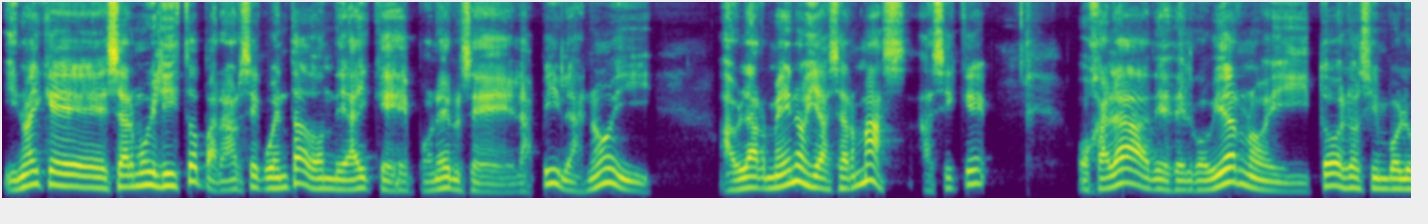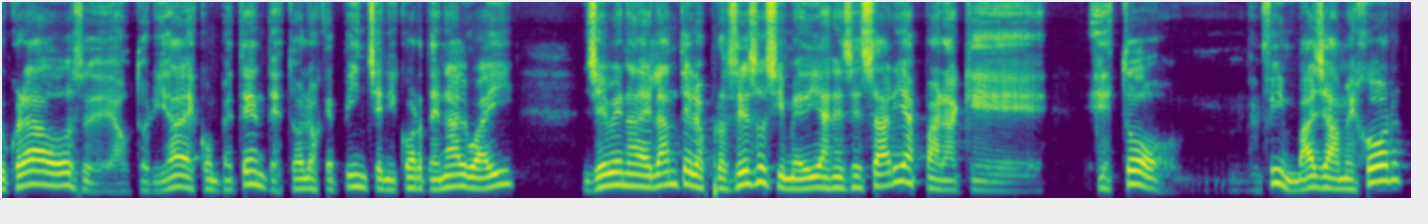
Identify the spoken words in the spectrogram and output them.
Y no hay que ser muy listo para darse cuenta dónde hay que ponerse las pilas, ¿no? Y hablar menos y hacer más. Así que ojalá desde el gobierno y todos los involucrados, eh, autoridades competentes, todos los que pinchen y corten algo ahí, lleven adelante los procesos y medidas necesarias para que esto, en fin, vaya mejor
